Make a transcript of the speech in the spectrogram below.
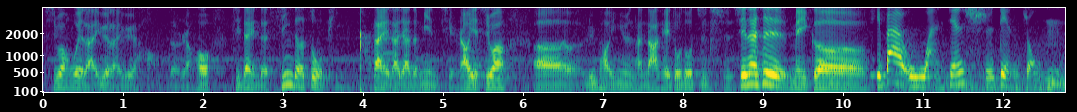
希望未来越来越好的，然后期待你的新的作品在大家的面前，然后也希望。呃，旅跑应援团，大家可以多多支持。现在是每个礼拜五晚间十点钟，嗯，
